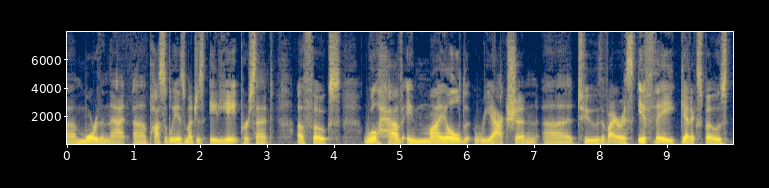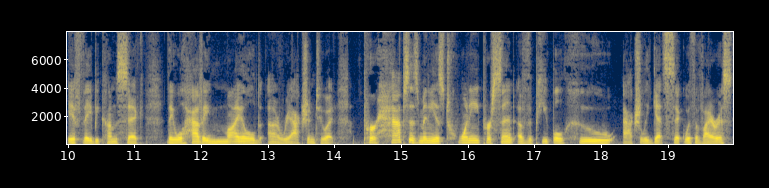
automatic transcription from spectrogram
uh, more than that, uh, possibly as much as 88% of folks will have a mild reaction uh, to the virus if they get exposed, if they become sick. They will have a mild uh, reaction to it perhaps as many as 20% of the people who actually get sick with the virus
